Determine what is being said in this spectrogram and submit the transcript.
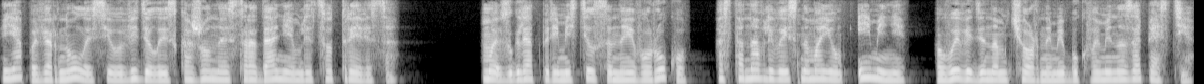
Я повернулась и увидела искаженное страданием лицо Тревиса. Мой взгляд переместился на его руку, останавливаясь на моем имени, выведенном черными буквами на запястье.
